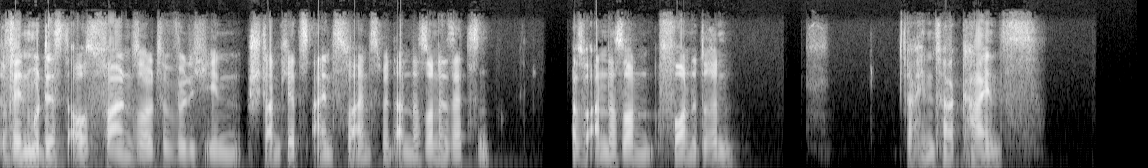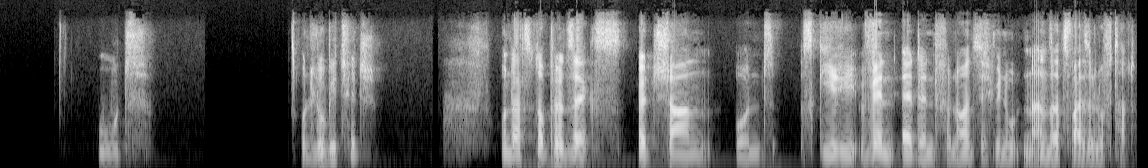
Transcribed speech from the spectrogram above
wenn Modest ausfallen sollte, würde ich ihn Stand jetzt eins zu eins mit Anderson ersetzen. Also Anderson vorne drin. Dahinter Keins, Uth und Lubicic. Und als Doppelsechs Özcan und Skiri, wenn er denn für 90 Minuten ansatzweise Luft hat.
